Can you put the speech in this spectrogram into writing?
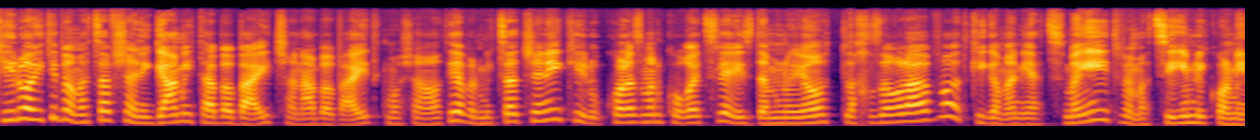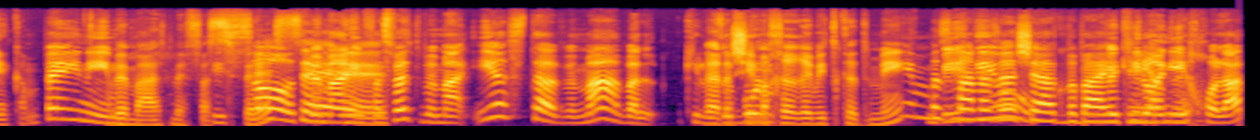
כאילו הייתי במצב שאני גם איתה בבית, שנה בבית, כמו שאמרתי, אבל מצד שני, כאילו כל הזמן קורץ לי ההזדמנויות לחזור לעבוד, כי גם אני עצמאית, ומציעים לי כל מיני קמפיינים. ומה את מפספסת? טיסות, ומה אני מפספסת, ומה היא עשתה, ומה, אבל כאילו זה ואנשים בול... אחרים מתקדמים בזמן הזה בדיוק. שאת בבית? וכאילו אני זה? יכולה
